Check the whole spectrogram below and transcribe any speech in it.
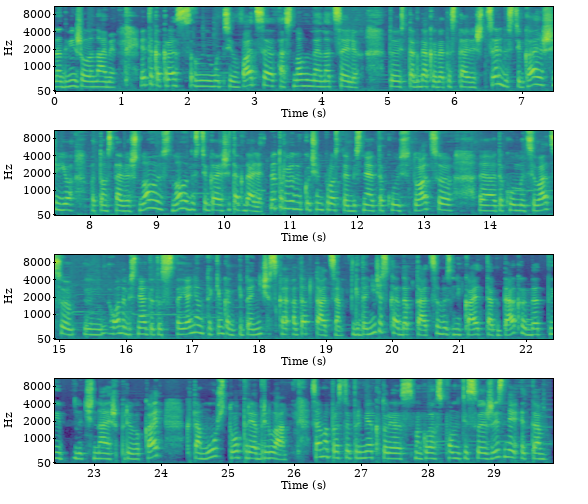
она движила нами. Это как раз мотивация, основанная на целях. То есть тогда, когда ты ставишь цель, достигаешь ее, потом ставишь новую, снова достигаешь и так далее. Петр Людвиг очень просто объясняет такую ситуацию, э, такую мотивацию. Он объясняет это состоянием таким, как гедоническая адаптация. Гедоническая адаптация возникает тогда, когда ты начинаешь привыкать к тому, что приобрела. Самый простой пример, который я смогла вспомнить из своей жизни, это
